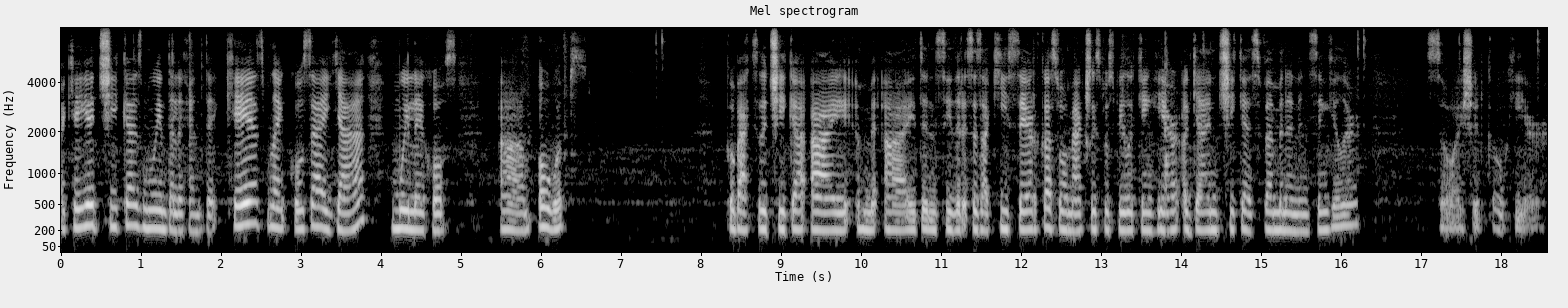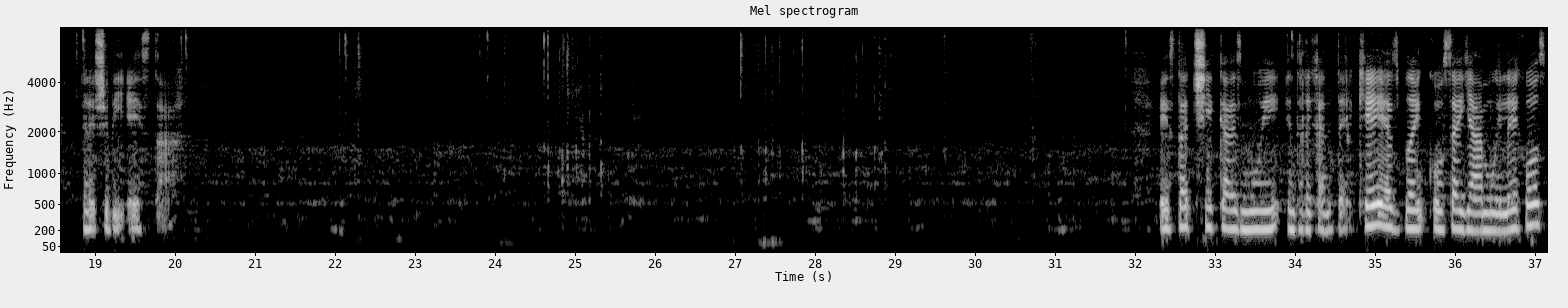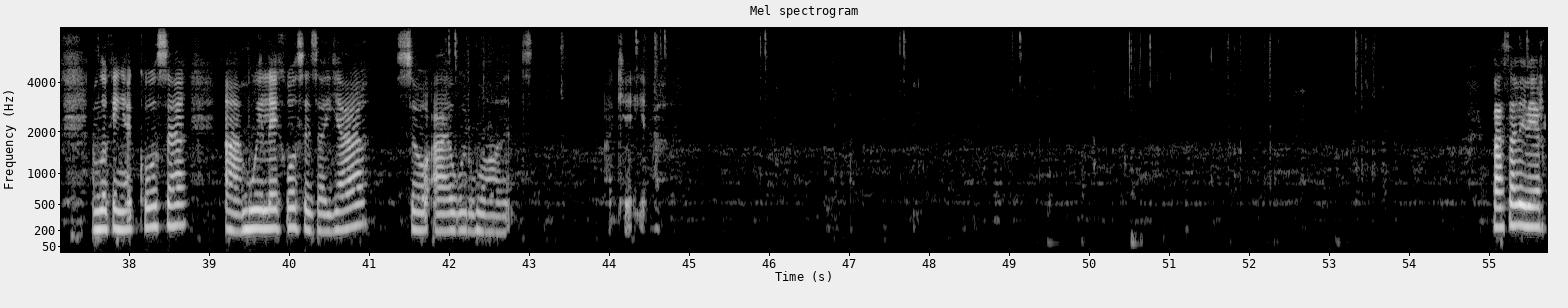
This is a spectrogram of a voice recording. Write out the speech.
Aquella chica es muy inteligente. ¿Qué es blank cosa allá? Muy lejos. Um, oh, whoops go back to the chica, I, I didn't see that it says aquí cerca, so I'm actually supposed to be looking here. Again, chica is feminine and singular, so I should go here, and it should be esta. Esta chica es muy inteligente. ¿Qué es blank cosa ya muy lejos? I'm looking at cosa. Uh, muy lejos is allá. So I would want aquella. Vas a beber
